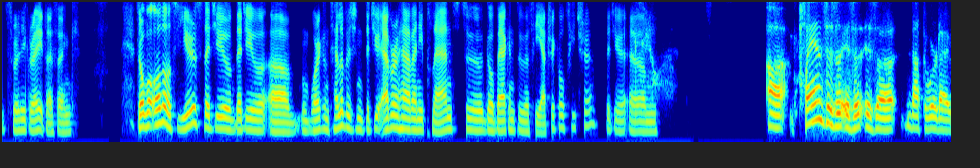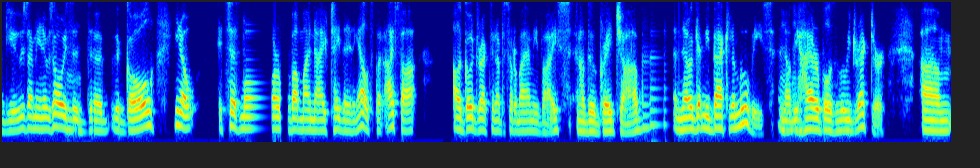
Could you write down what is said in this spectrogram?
it's really great i think so over all those years that you that you uh, worked on television did you ever have any plans to go back into a theatrical feature did you um uh, plans is a, is a is a not the word I would use. I mean, it was always mm. the, the the goal. You know, it says more about my naivete than anything else. But I thought I'll go direct an episode of Miami Vice and I'll do a great job, and that'll get me back into movies, and mm-hmm. I'll be mm-hmm. hireable as a movie director. Um,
